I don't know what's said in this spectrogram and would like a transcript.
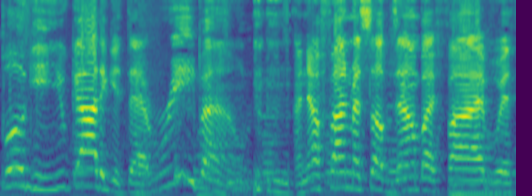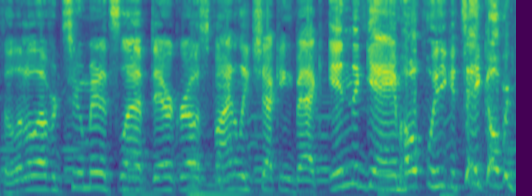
Boogie, you got to get that rebound. I now find myself down by five with a little over two minutes left. Derrick Rose finally checking back in the game. Hopefully he can take over.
